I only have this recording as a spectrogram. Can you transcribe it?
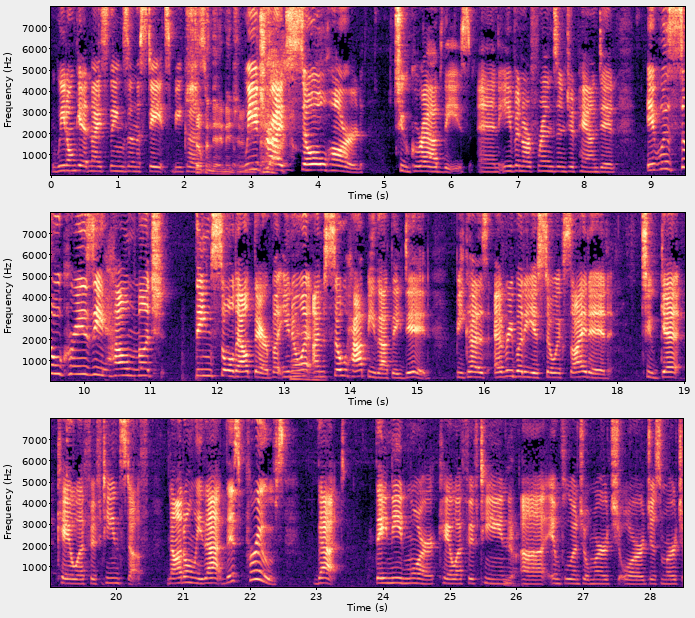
we don't get nice things in the States because the we tried so hard to grab these. And even our friends in japan did. It was so crazy how much things sold out there. But you know what? I'm so happy that they did because everybody is so excited to get kof 15 stuff. Not only that this proves that they need more kof 15 Yeah. uh, influential merch or just merch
